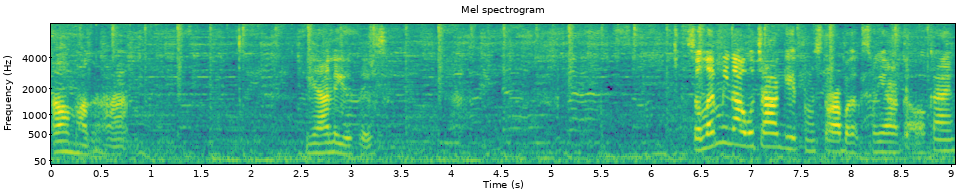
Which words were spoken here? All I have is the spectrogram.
Oh my God. Yeah, I needed this. So let me know what y'all get from Starbucks when y'all go, okay?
